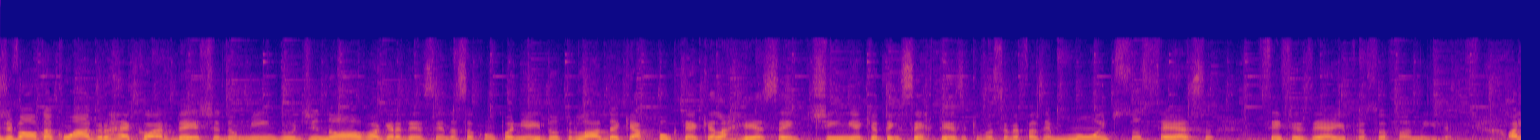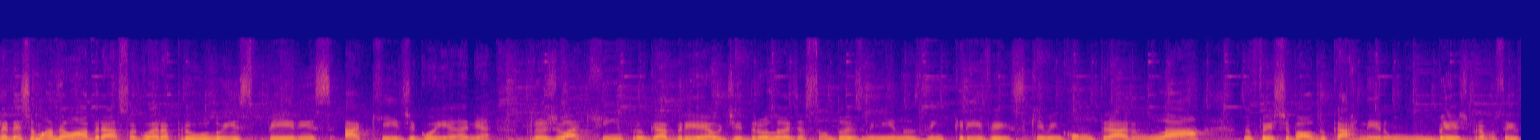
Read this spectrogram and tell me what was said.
Estamos de volta com o Agro Record deste domingo. De novo agradecendo a sua companhia aí do outro lado. Daqui a pouco tem aquela receitinha que eu tenho certeza que você vai fazer muito sucesso se fizer aí para sua família. Olha, deixa eu mandar um abraço agora para o Luiz Pires, aqui de Goiânia, para o Joaquim e para o Gabriel, de Hidrolândia. São dois meninos incríveis que me encontraram lá no Festival do Carneiro. Um beijo para vocês.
